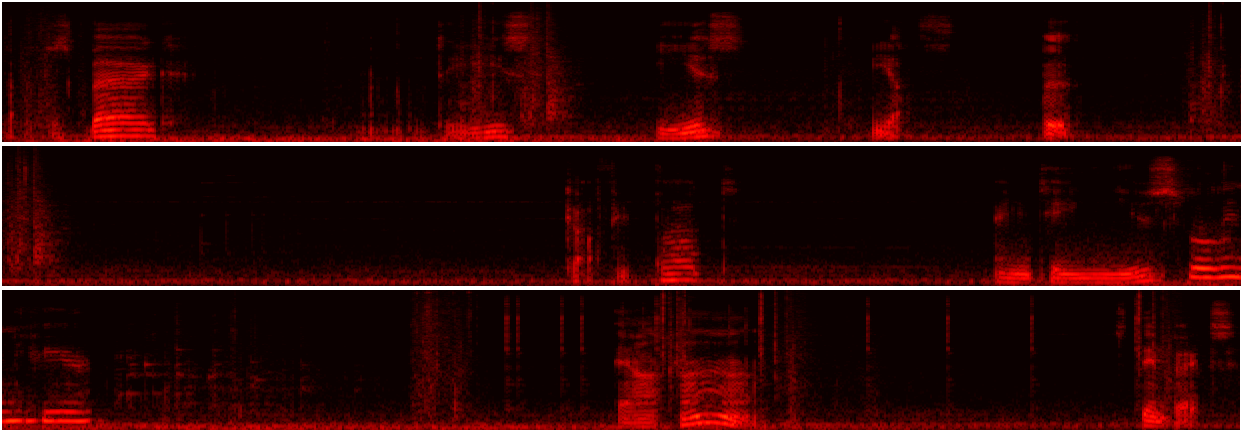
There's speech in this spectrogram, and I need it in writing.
Doctor's bag. The east. Yes. Yes. Ugh. Coffee pot. Anything useful in here? Ajá. Stimpaks.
